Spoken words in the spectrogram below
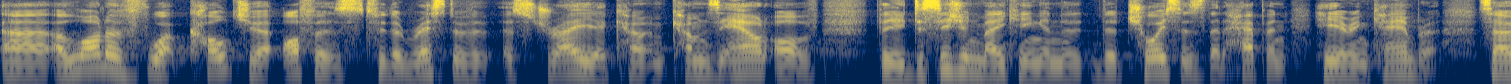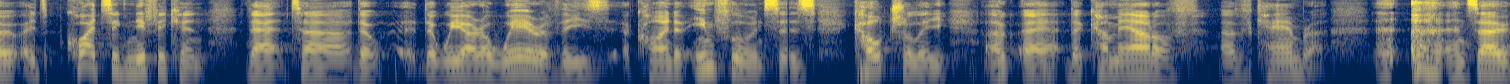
Uh, a lot of what culture offers to the rest of Australia com- comes out of the decision making and the, the choices that happen here in Canberra. So it's quite significant that, uh, that, that we are aware of these kind of influences culturally uh, uh, that come out of, of Canberra. and so,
